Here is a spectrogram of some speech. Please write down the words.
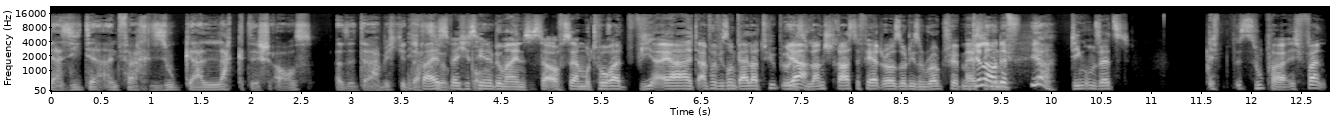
da sieht er einfach so galaktisch aus. Also da habe ich gedacht. Ich weiß, so, welche Szene du meinst. Ist er auf seinem Motorrad, wie er halt einfach wie so ein geiler Typ über ja. diese Landstraße fährt oder so diesen Roadtrip-mäßigen genau, der, ja. Ding umsetzt. Ich, super. Ich fand,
